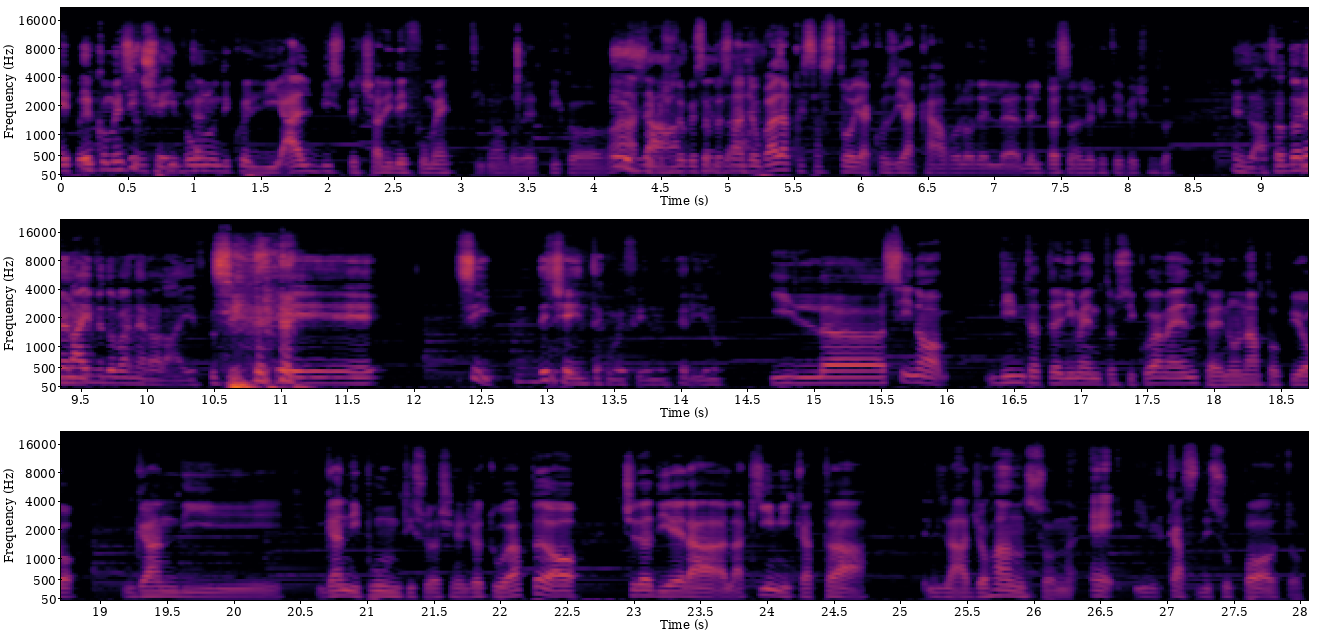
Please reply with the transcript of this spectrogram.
E E è come se fosse tipo uno di quegli albi speciali dei fumetti, no? Dove dico, ah, ti è Esatto, piaciuto questo personaggio, esatto. guarda questa storia così a cavolo del, del personaggio che ti è piaciuto. Esatto, adorerai Mm. Vedova Nera live. Sì. E... Sì, decente come film, carino. Il sì, no, di intrattenimento sicuramente non ha proprio grandi, grandi punti sulla sceneggiatura, però c'è da dire la, la chimica tra la Johansson e il cast di supporto,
